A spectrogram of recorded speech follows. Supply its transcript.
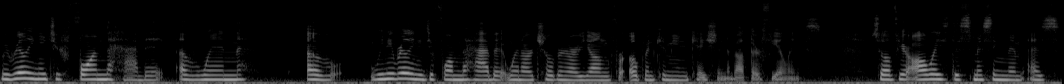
We really need to form the habit of when, of we need, really need to form the habit when our children are young for open communication about their feelings. So if you're always dismissing them as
